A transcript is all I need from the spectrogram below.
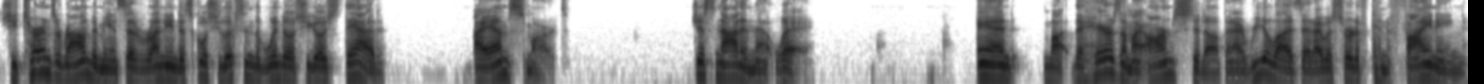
She turns around to me instead of running into school. She looks in the window. She goes, Dad, I am smart, just not in that way. And my, the hairs on my arms stood up and I realized that I was sort of confining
